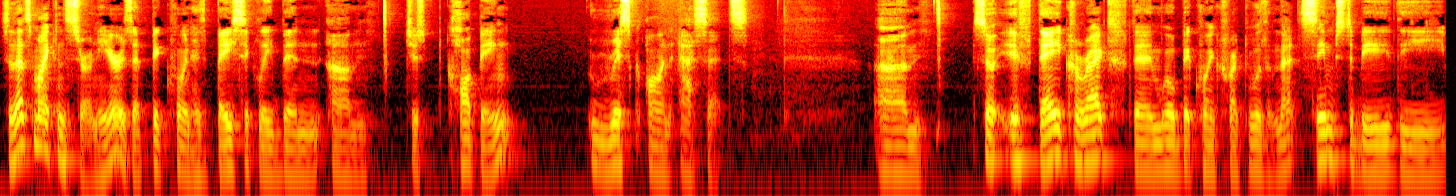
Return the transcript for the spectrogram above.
So that's my concern here is that Bitcoin has basically been um, just copying risk on assets. Um, so if they correct, then will Bitcoin correct with them? That seems to be the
